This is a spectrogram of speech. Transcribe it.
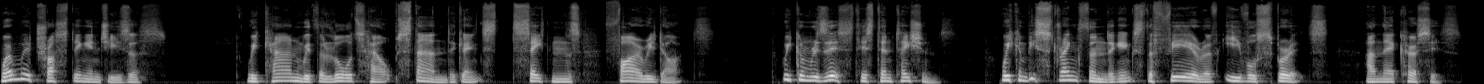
When we're trusting in Jesus, we can, with the Lord's help, stand against Satan's fiery darts. We can resist his temptations. We can be strengthened against the fear of evil spirits and their curses.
